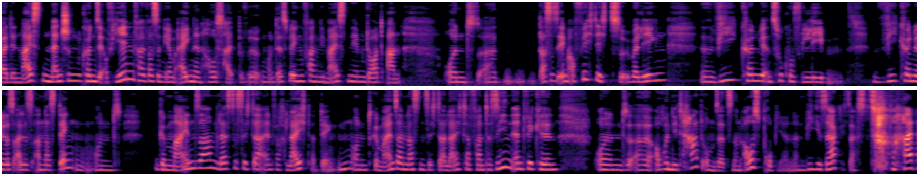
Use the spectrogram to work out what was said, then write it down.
bei den meisten Menschen können sie auf jeden Fall was in ihrem eigenen Haushalt bewirken. Und deswegen fangen die meisten eben dort an. Und äh, das ist eben auch wichtig zu überlegen, äh, wie können wir in Zukunft leben? Wie können wir das alles anders denken? Und gemeinsam lässt es sich da einfach leichter denken und gemeinsam lassen sich da leichter Fantasien entwickeln und äh, auch in die Tat umsetzen und ausprobieren. Denn wie gesagt, ich sag's mal,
